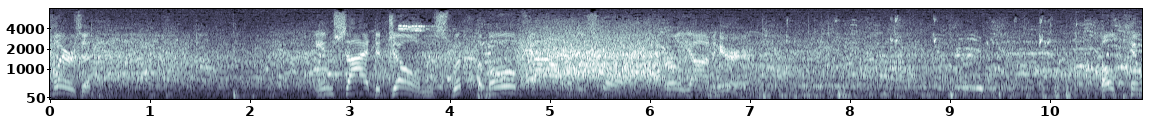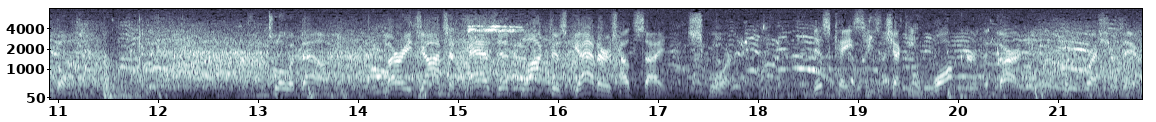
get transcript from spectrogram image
clears it. Inside to Jones with the move, foul, and he score early on here. Bo Kimble. Slow it down. Larry Johnson has it, blocked as Gathers. Outside score. In this case, he's checking Walker, the guard. They want to put pressure there.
